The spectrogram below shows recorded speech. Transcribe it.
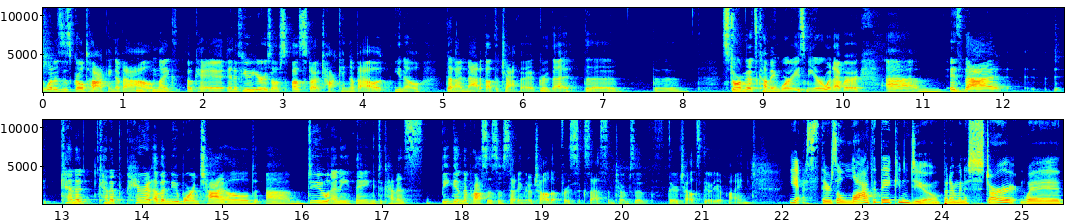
what is this girl talking about? Mm-hmm. like okay in a few years I'll, I'll start talking about you know that i'm mad about the traffic or that the the storm that's coming worries me or whatever. Um, is that can a can a parent of a newborn child um, do anything to kind of begin the process of setting their child up for success in terms of their child's theory of mind? Yes there's a lot that they can do but i'm going to start with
